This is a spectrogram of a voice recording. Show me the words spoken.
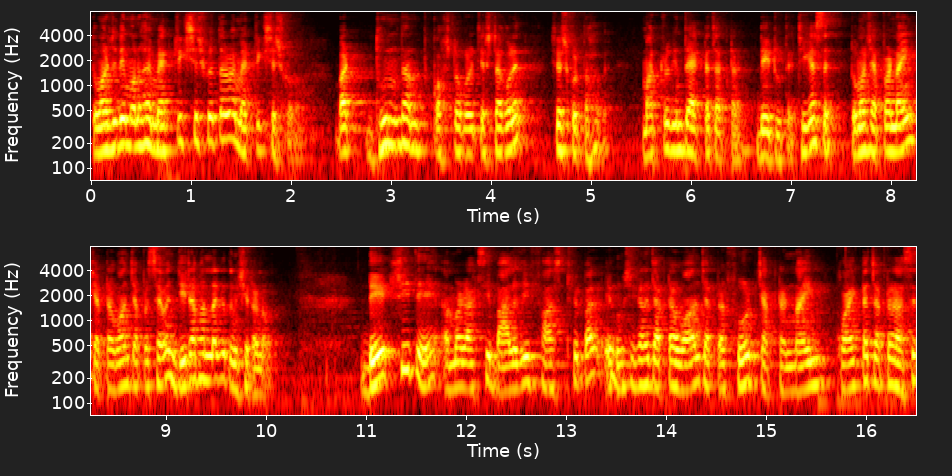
তোমার যদি মনে হয় ম্যাট্রিক শেষ করতে পারবে ম্যাট্রিক শেষ করো। বাট ধুমধাম কষ্ট করে চেষ্টা করে শেষ করতে হবে। মাত্র কিন্তু একটা চ্যাপ্টার ডে টুতে ঠিক আছে? তোমার chapter nine chapter one chapter seven যেটা ভালো লাগে তুমি সেটা নাও। ডে থ্রিতে আমরা রাখছি বায়োলজি ফার্স্ট পেপার এবং সেখানে chapter one chapter four chapter nine কয়েকটা চ্যাপ্টার আছে।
